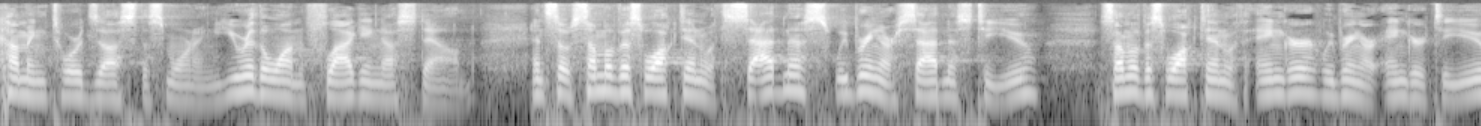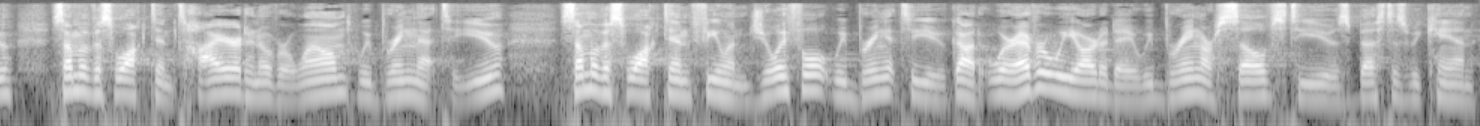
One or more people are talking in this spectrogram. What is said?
coming towards us this morning. You are the one flagging us down. And so some of us walked in with sadness. We bring our sadness to you. Some of us walked in with anger. We bring our anger to you. Some of us walked in tired and overwhelmed. We bring that to you. Some of us walked in feeling joyful. We bring it to you. God, wherever we are today, we bring ourselves to you as best as we can.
